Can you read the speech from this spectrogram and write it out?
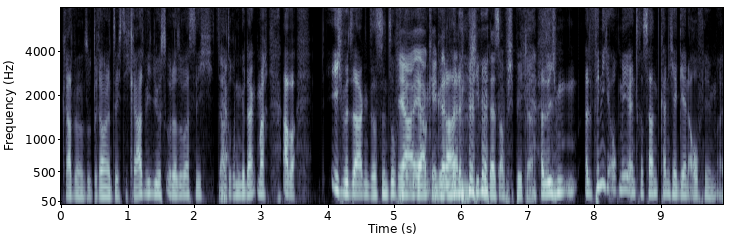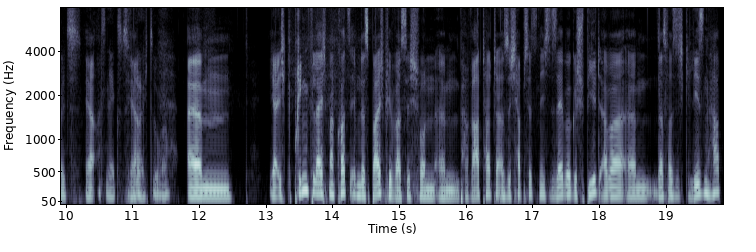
gerade wenn man so 360-Grad-Videos oder sowas sich Ja. darum Gedanken macht. Aber ich würde sagen, das sind so viele Ja, ja, Gedanken okay, gerade. dann, dann schieben wir das auf später. Also ich, also finde ich auch mega interessant, kann ich ja gerne aufnehmen als, Ja. als nächstes Ja. vielleicht sogar. Ähm, ja, ich bringe vielleicht mal kurz eben das Beispiel, was ich schon ähm, parat hatte. Also ich habe es jetzt nicht selber gespielt, aber ähm, das, was ich gelesen habe,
